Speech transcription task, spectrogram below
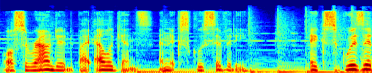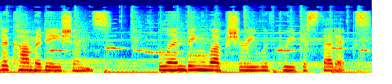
while surrounded by elegance and exclusivity. Exquisite accommodations, blending luxury with Greek aesthetics.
